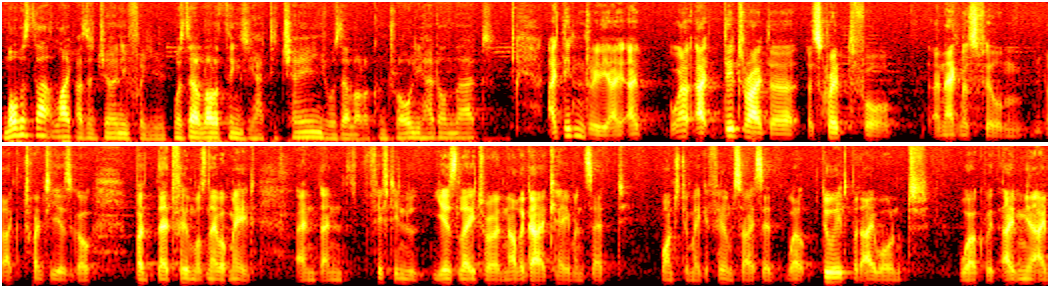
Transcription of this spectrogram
What was that like as a journey for you? Was there a lot of things you had to change? Was there a lot of control you had on that? I didn't really. I, I well, I did write a, a script for an Agnes film like 20 years ago, but that film was never made. And, and 15 years later, another guy came and said, wanted to make a film. So I said, well, do it, but I won't work with, I mean, I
